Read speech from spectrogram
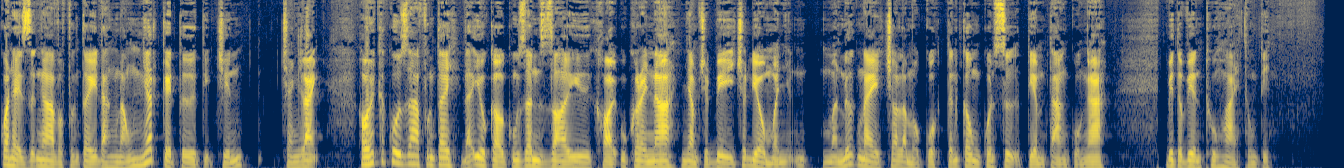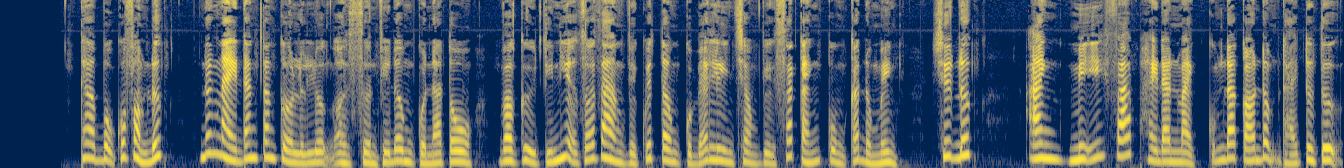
Quan hệ giữa Nga và phương Tây đang nóng nhất kể từ thị chiến tranh lạnh. Hầu hết các quốc gia phương Tây đã yêu cầu công dân rời khỏi Ukraine nhằm chuẩn bị cho điều mà những mà nước này cho là một cuộc tấn công quân sự tiềm tàng của Nga. Biên tập viên Thu Hoài thông tin. Theo Bộ Quốc phòng Đức, nước này đang tăng cường lực lượng ở sườn phía đông của NATO và gửi tín hiệu rõ ràng về quyết tâm của Berlin trong việc sát cánh cùng các đồng minh. Trước Đức, Anh, Mỹ, Pháp hay Đan Mạch cũng đã có động thái tương tự.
